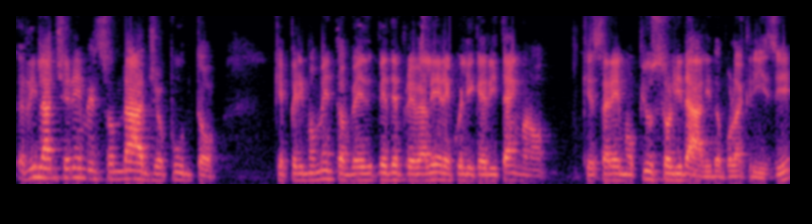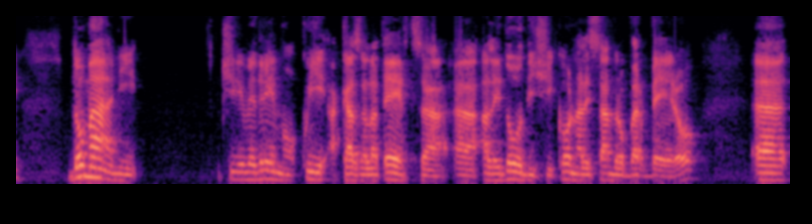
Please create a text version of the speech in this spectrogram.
rilanceremo il sondaggio appunto che per il momento vede prevalere quelli che ritengono che saremo più solidali dopo la crisi. Domani ci rivedremo qui a Casa La Terza eh, alle 12 con Alessandro Barbero. Eh,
